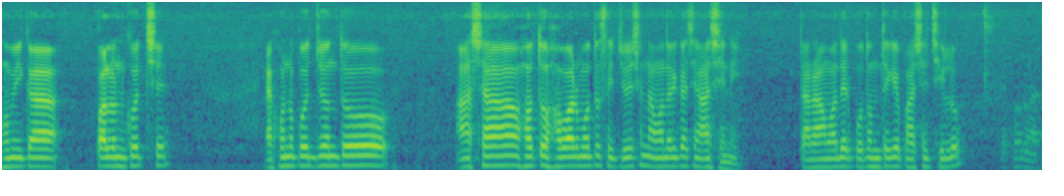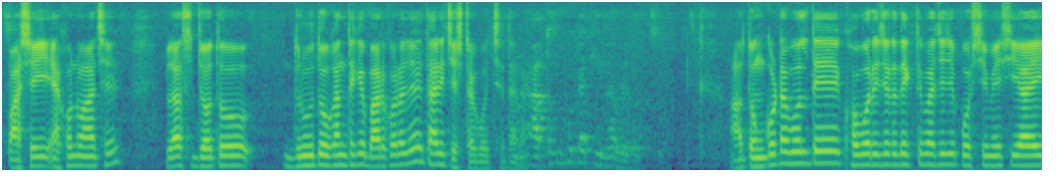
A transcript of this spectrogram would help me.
ভূমিকা পালন করছে। এখনও পর্যন্ত আশা হত হওয়ার মতো সিচুয়েশন আমাদের কাছে আসেনি। তারা আমাদের প্রথম থেকে পাশে ছিল। পাশেই এখনও আছে। প্লাস যত দ্রুত ওখান থেকে বার করা যায় তারই চেষ্টা করছে তারা। আতঙ্কটা কীভাবে হচ্ছে? আতঙ্কটা বলতে খবরে যেটা দেখতে পাচ্ছি যে পশ্চিম এশিয়ায়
